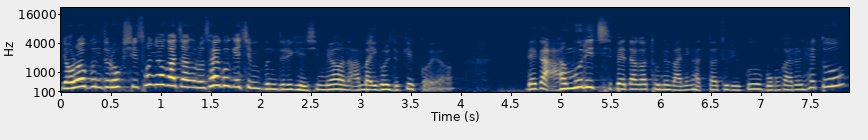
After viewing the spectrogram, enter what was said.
여러분들 혹시 소녀가장으로 살고 계신 분들이 계시면 아마 이걸 느낄 거예요. 내가 아무리 집에다가 돈을 많이 갖다 드리고 뭔가를 해도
